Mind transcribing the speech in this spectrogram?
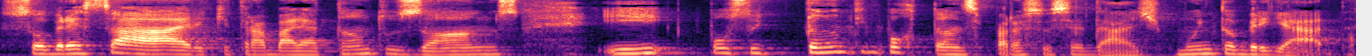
sobre essa área que trabalha há tantos anos e possui tanta importância para a sociedade. Muito obrigada.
